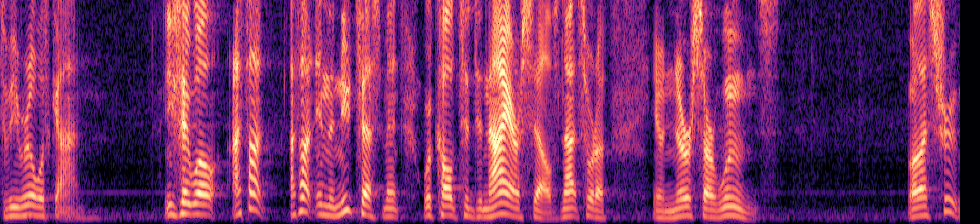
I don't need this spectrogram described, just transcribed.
to be real with God. You say, well, I thought, I thought in the New Testament we're called to deny ourselves, not sort of you know, nurse our wounds. Well, that's true.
